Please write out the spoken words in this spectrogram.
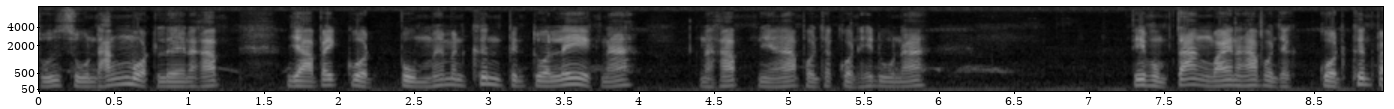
ศูนย์ศูนย์ทั้งหมดเลยนะครับ อย่าไปกดปุ่มให้มันขึ้นเป็นตัวเลขนะนะครับเนี่ยนะผมจะกดให้ดูนะ ที่ผมตั้งไว้นะครับ ผมจะกดขึ้นไป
